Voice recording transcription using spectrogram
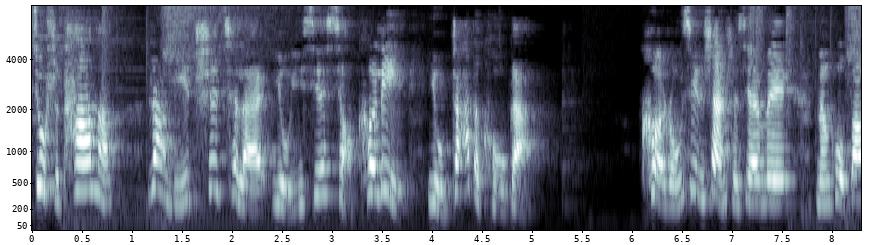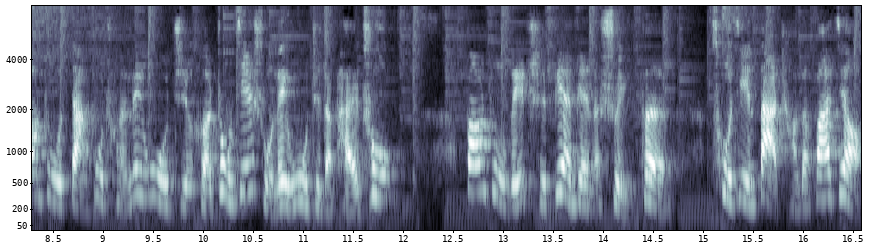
就是它呢，让梨吃起来有一些小颗粒、有渣的口感。可溶性膳食纤维能够帮助胆固醇类物质和重金属类物质的排出，帮助维持便便的水分，促进大肠的发酵，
